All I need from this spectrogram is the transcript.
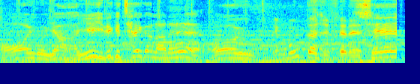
어이구, 야, 얘 이렇게 차이가 나네. 어유. Tem muita diferença.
